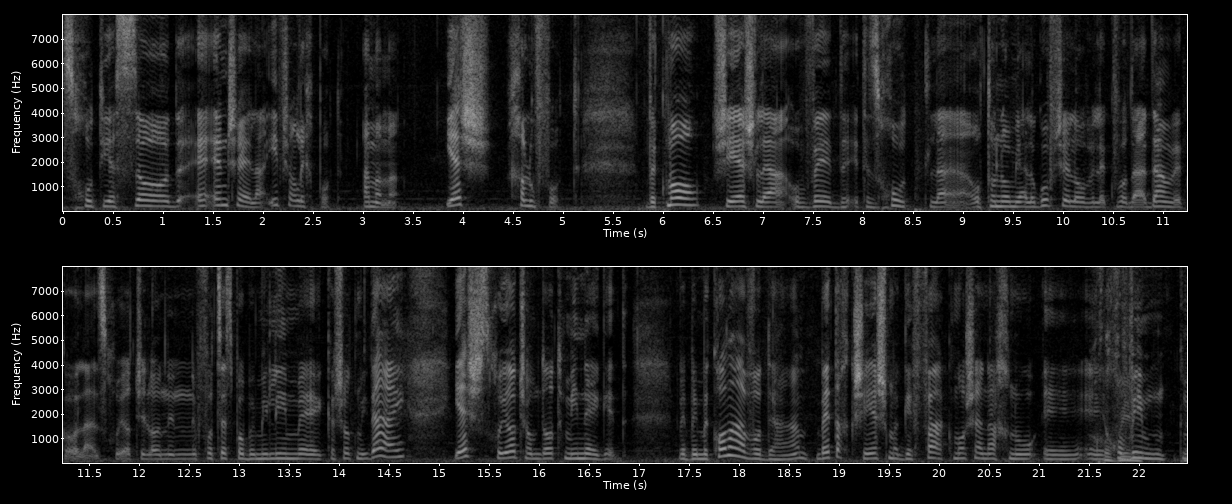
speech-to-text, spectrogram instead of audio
זכות יסוד, אין שאלה, אי אפשר לכפות. אממה, יש חלופות. וכמו שיש לעובד את הזכות לאוטונומיה על הגוף שלו ולכבוד האדם וכל הזכויות שלו, נפוצץ פה במילים אה, קשות מדי, יש זכויות שעומדות מנגד. ובמקום העבודה, בטח כשיש מגפה, כמו שאנחנו אה, אה, חווים, חווים כן.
